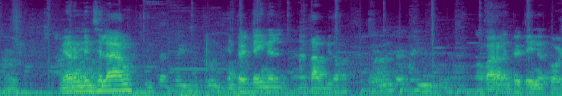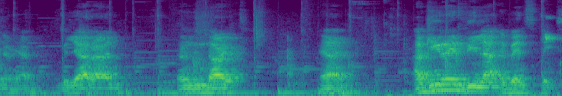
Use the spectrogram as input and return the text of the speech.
Hmm. Meron din silang Entertainment room. entertainer, ano tawag dito ka? Entertainment room. Parang entertainer corner, yan. Bilyaran, meron din dart. Yan. Aguirre Villa Events Space.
